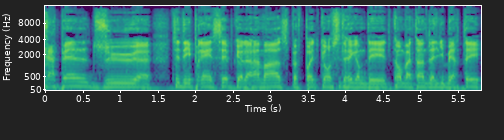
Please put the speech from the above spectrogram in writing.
rappel du euh, des principes que le Hamas peuvent pas être considérés comme des combattants de la liberté,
